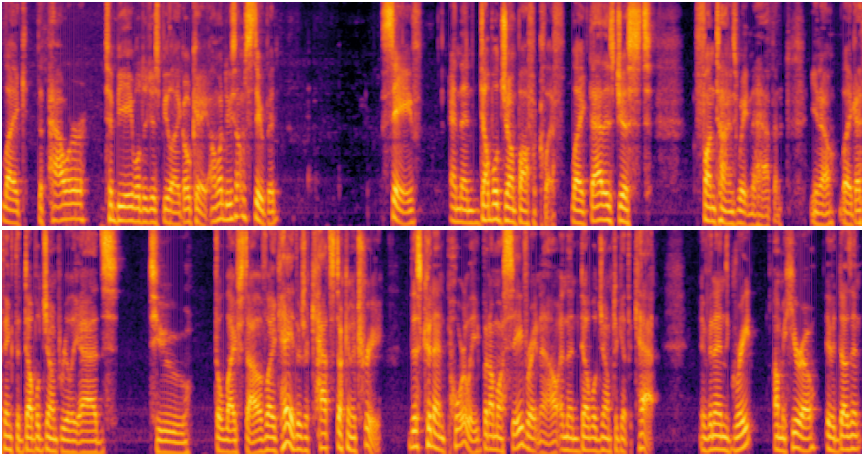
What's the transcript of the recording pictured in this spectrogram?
like the power to be able to just be like, okay, I'm gonna do something stupid, save, and then double jump off a cliff. Like that is just fun times waiting to happen. You know, like I think the double jump really adds to the lifestyle of like, hey, there's a cat stuck in a tree. This could end poorly, but I'm gonna save right now and then double jump to get the cat. If it ends great, I'm a hero. If it doesn't,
